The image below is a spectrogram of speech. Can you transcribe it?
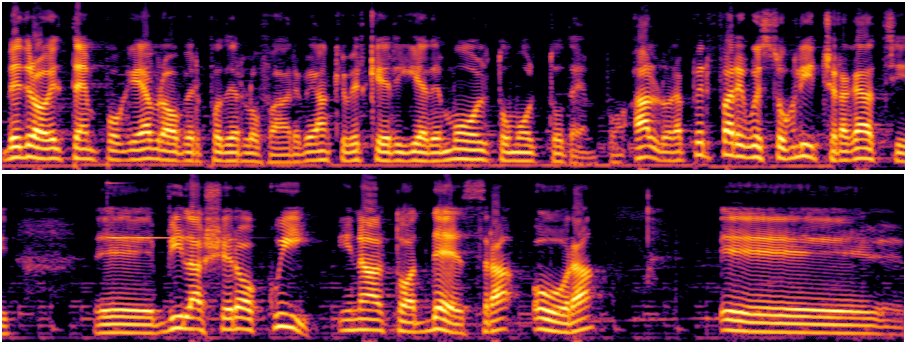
vedrò il tempo che avrò per poterlo fare anche perché richiede molto molto tempo. Allora per fare questo glitch ragazzi eh, vi lascerò qui in alto a destra ora e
